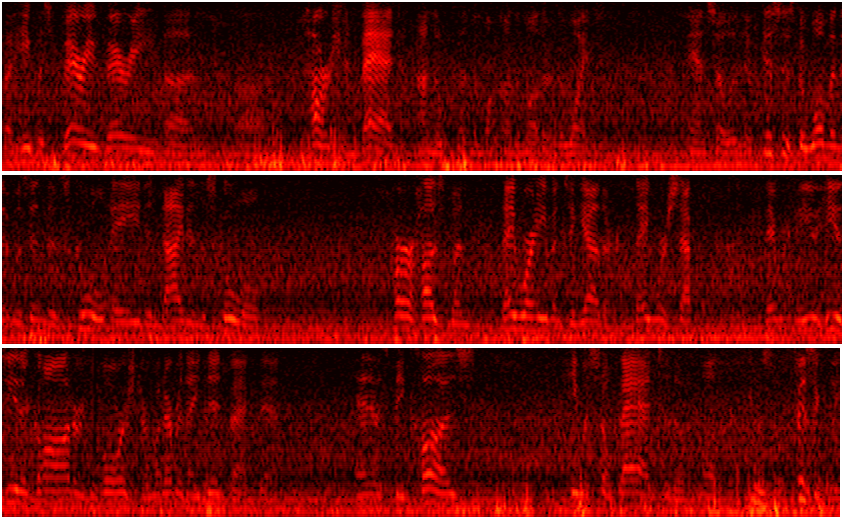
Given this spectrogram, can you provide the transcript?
but he was very, very uh, uh, harsh and bad on the, on the on the mother, the wife. And so, if this is the woman that was in the school aid and died in the school, her husband, they weren't even together. They were separate. They were, he, he was either gone or divorced or whatever they did back then. And it was because he was so bad to the mother. He was so physically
